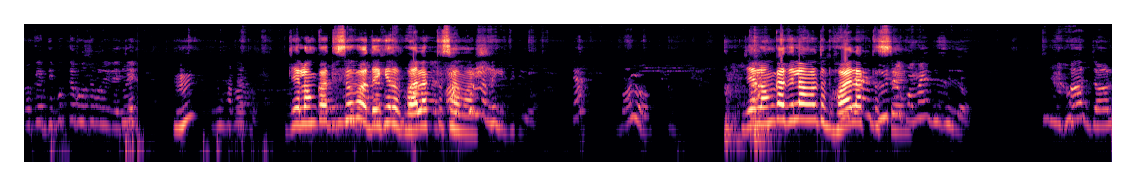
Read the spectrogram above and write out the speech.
তোকে দীপককে বলতে বলি রে হুম? যে লঙ্কা দিছো গো দেখে তো ভয় লাগতেছে আমার। বলো। যে লঙ্কা দিলাম আমার তো ভয় লাগতেছে। কমাই জল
